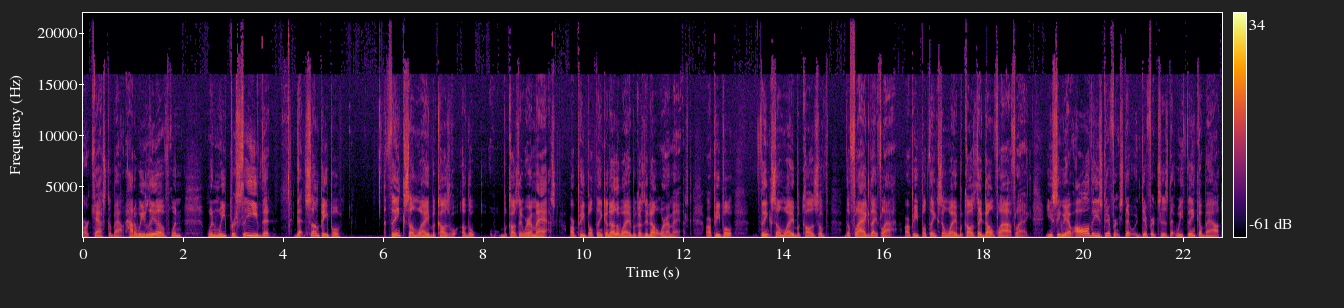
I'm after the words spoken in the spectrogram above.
are cast about? How do we live when when we perceive that that some people think some way because of the because they wear a mask, or people think another way because they don't wear a mask, or people think some way because of the flag they fly, or people think some way because they don't fly a flag. You see, we have all these difference that, differences that we think about,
